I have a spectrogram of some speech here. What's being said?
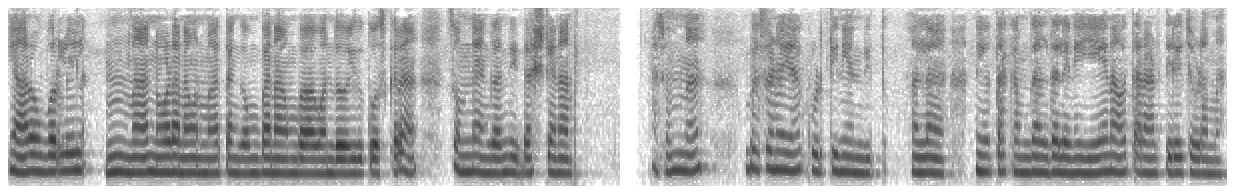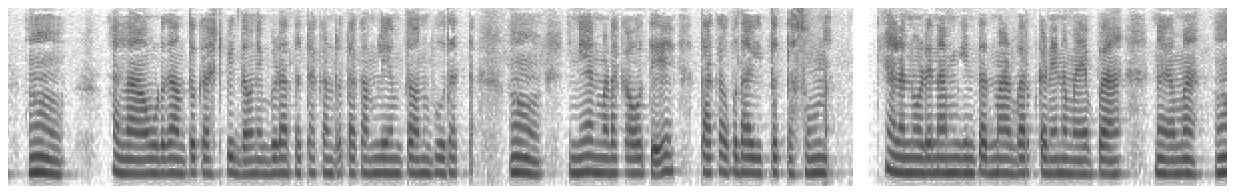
ಯಾರೂ ಬರಲಿಲ್ಲ. ಹ್ಞೂ ನಾನು ನೋಡೋಣ ಅವನ ಮಾತಂಗೆ ಅಂಬನ ಅಂಬ ಒಂದು ಇದಕ್ಕೋಸ್ಕರ ಸುಮ್ಮನೆ ಹಂಗಂದಿದ್ದಷ್ಟೇ ನಾನು. ಸುಮ್ಮನೆ ಬಸಣ ಯಾಕೆ ಕೊಡ್ತೀನಿ ಅಂದಿತ್ತು. ಅಲ್ಲ, ನೀವು ತಕೊಂಬಲ್ದಲ್ಲೇ ಏನು ಅವತಾರ ಆಡ್ತೀರಿ ಚೂಡಮ್ಮ ಹ್ಞೂ ಅಲ್ಲ ಹುಡುಗ ಅಂತೂ ಕಷ್ಟ ಬಿದ್ದವನೇ, ಬಿಡತ್ತ, ತಕೊಂಡ್ರೆ ತಕಂಬ್ಲಿ ಅಂತ ಅನ್ಬೋದತ್ತ. ಹ್ಞೂ ಇನ್ನೇನು ಮಾಡೋಕ್ಕಾಗುತ್ತೆ ತಕಬದಾಗಿತ್ತತ್ತ ಸುಮ್ಮನೆ ಎಲ್ಲ ನೋಡಿ ನಮ್ಗೆ ಇಂಥದ್ದು ಮಾಡಬಾರ್ದು ಕಣೆ ನಮ್ಮಯ್ಯಪ್ಪ, ನಮ್ಮಮ್ಮ, ಹ್ಞೂ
